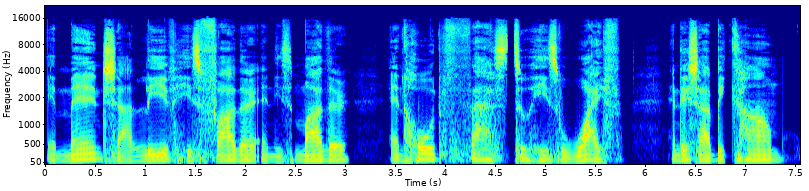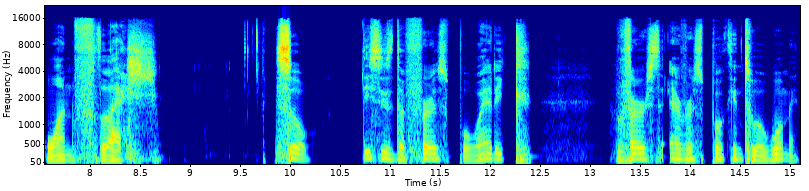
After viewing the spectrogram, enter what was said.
a man shall leave his father and his mother and hold fast to his wife, and they shall become one flesh. So, this is the first poetic verse ever spoken to a woman.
